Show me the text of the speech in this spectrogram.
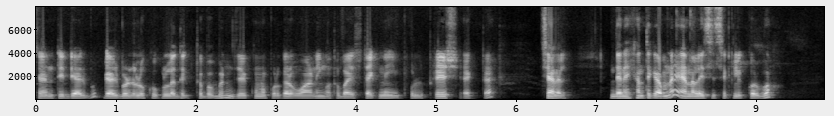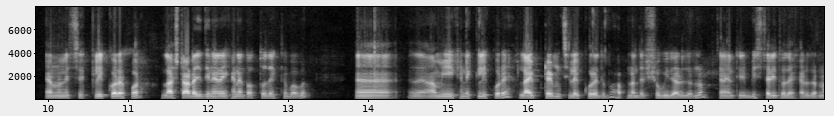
চ্যানেলটির ড্যাশবোর্ড ড্যাশবোর্ডে লক্ষ্য করলে দেখতে পাবেন যে কোনো প্রকার ওয়ার্নিং অথবা স্ট্রাইক নেই। ফুল ফ্রেশ একটা চ্যানেল দেন এখান থেকে আমরা অ্যানালাইসিসে ক্লিক করব। অ্যানালাইসিসে ক্লিক করার পর লাস্ট আঠাশ দিনের এখানে তথ্য দেখতে পাবেন। আমি এখানে ক্লিক করে লাইফ টাইম সিলেক্ট করে দেবো আপনাদের সুবিধার জন্য চ্যানেলটির বিস্তারিত দেখার জন্য।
